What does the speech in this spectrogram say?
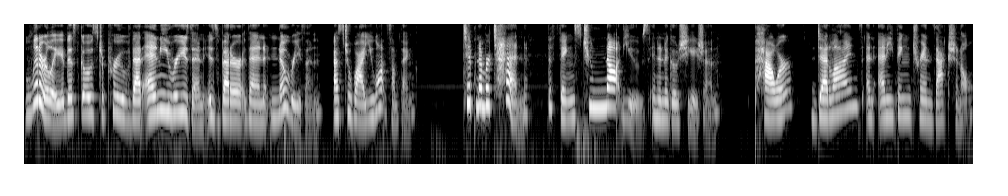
Literally, this goes to prove that any reason is better than no reason as to why you want something. Tip number 10 the things to not use in a negotiation power, deadlines, and anything transactional.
